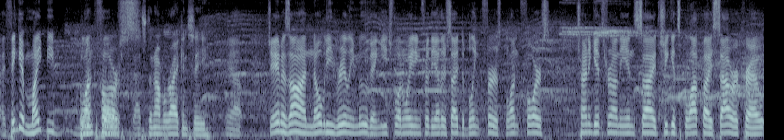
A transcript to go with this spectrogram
I think it might be blunt, force. That's the number I can see. Yeah. Jam is on. Nobody really moving. Each one waiting for the other side to blink first. Blunt Force trying to get through on the inside. She gets blocked by Sauerkraut.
